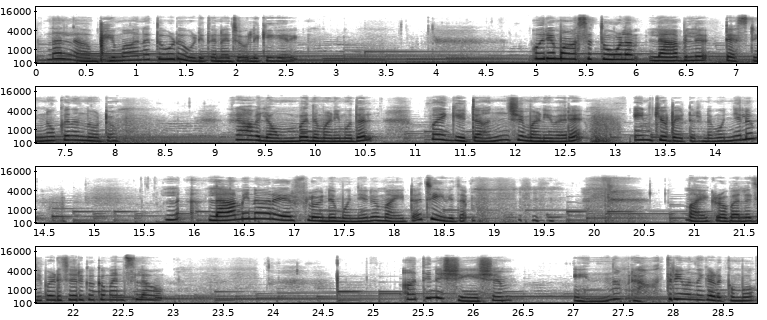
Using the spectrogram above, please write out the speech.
നല്ല അഭിമാനത്തോടു കൂടി തന്നെ ജോലിക്ക് കയറി. ഒരു മാസത്തോളം ലാബിൽ ടെസ്റ്റിങ്ങിനൊക്കെ നിന്നു കേട്ടോ രാവിലെ ഒമ്പത് മണി മുതൽ വൈകിട്ട് അഞ്ച് മണി വരെ ഇൻക്യുബേറ്ററിന്റെ മുന്നിലും ലാമിനാർ എയർ ഫ്ലോയിന്റെ മുന്നിലുമായിട്ട് ജീവിതം. മൈക്രോബയോളജി പഠിച്ചവർക്കൊക്കെ മനസ്സിലാവും. അതിനുശേഷം എന്നും രാത്രി വന്ന് കിടക്കുമ്പോൾ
